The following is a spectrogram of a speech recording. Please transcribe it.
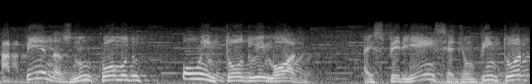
apenas num cômodo ou em todo o imóvel. A experiência de um pintor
